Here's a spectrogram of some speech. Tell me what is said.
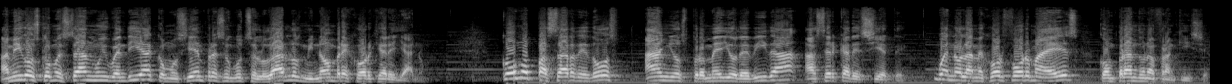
Amigos, ¿cómo están? Muy buen día. Como siempre, es un gusto saludarlos. Mi nombre es Jorge Arellano. ¿Cómo pasar de dos años promedio de vida a cerca de siete? Bueno, la mejor forma es comprando una franquicia.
